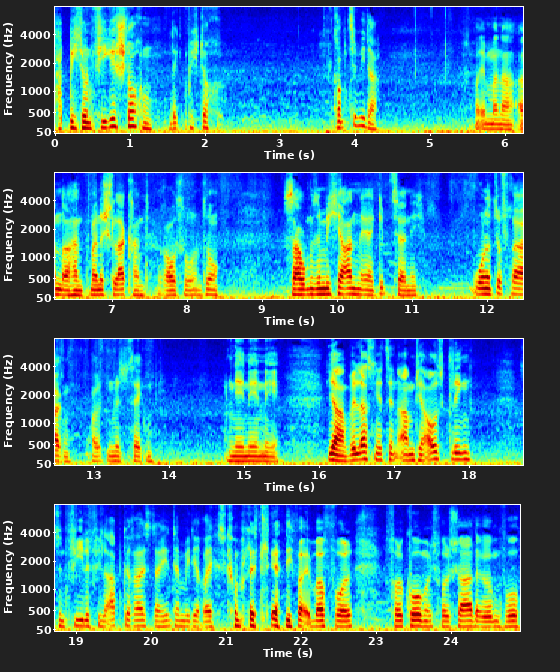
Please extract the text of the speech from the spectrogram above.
hat mich so ein Vieh gestochen. Leckt mich doch. Kommt sie wieder. Mal in meiner anderen Hand, meine Schlaghand rausholen. So. Saugen sie mich hier an. Er gibt's ja nicht. Ohne zu fragen. Alten Mistsäcken. Nee, nee, nee. Ja, wir lassen jetzt den Abend hier ausklingen sind viele, viele abgereist. Dahinter mir die Reihe ist komplett leer. Die war immer voll. Voll komisch, voll schade irgendwo.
